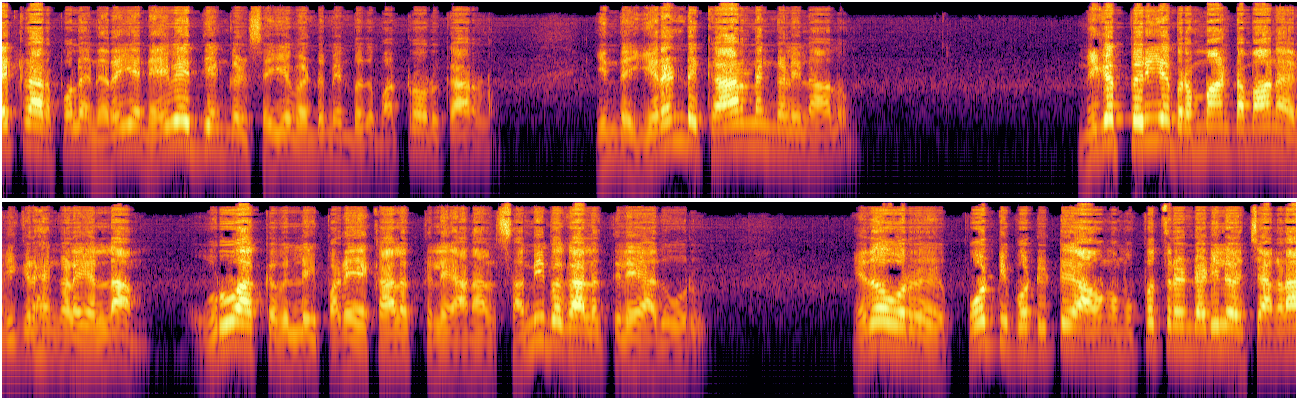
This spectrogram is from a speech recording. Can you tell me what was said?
ஏற்றாற் போல நிறைய நைவேத்தியங்கள் செய்ய வேண்டும் என்பது மற்றொரு காரணம். இந்த இரண்டு காரணங்களினாலும் மிகப்பெரிய பிரம்மாண்டமான விக்கிரகங்களை எல்லாம் உருவாக்கவில்லை பழைய காலத்திலே. ஆனால் சமீப காலத்திலே அது ஒரு ஏதோ ஒரு போட்டி போட்டுட்டு அவங்க முப்பத்தி ரெண்டு அடியில வச்சாங்களா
